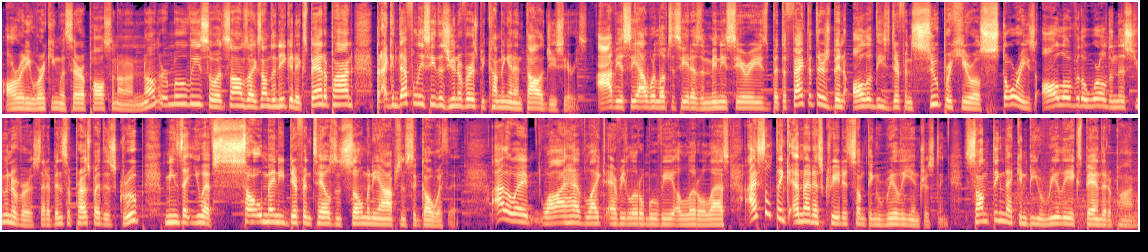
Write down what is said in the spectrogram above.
already working with Sarah Paulson on another movie, so it sounds like something he can expand upon, but I can definitely see this universe becoming an anthology series. Obviously, I would love to see it as a mini-series, but the fact that there's been all of these different superhero stories all over the world in this universe that have been suppressed by this group means that you have so many different tales and so many options to go with it. Either way, while I have liked every little movie a little less, I still think M. Night has created something really interesting, something that can be really expanded upon.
